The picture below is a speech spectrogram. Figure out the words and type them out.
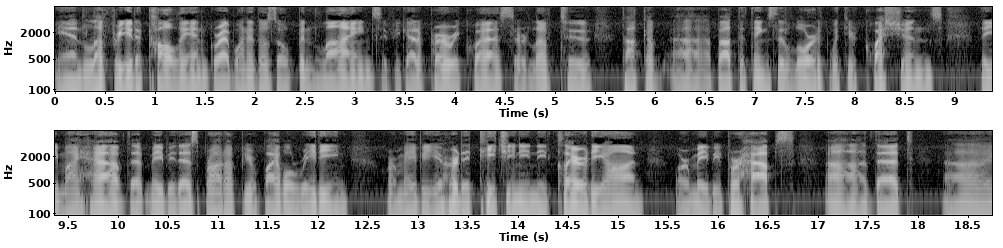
And love for you to call in, grab one of those open lines if you got a prayer request, or love to talk uh, about the things of the Lord with your questions that you might have that maybe that's brought up your Bible reading or maybe you heard a teaching you need clarity on, or maybe perhaps that uh,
